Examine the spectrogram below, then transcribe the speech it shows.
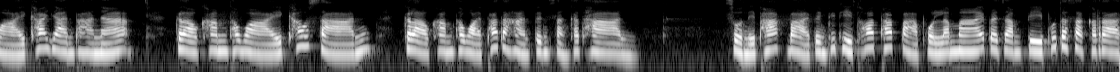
วายข้ายานพาหนะ กล่าวคำถวายข้าวสาร กล่าวคำถวายผ้าทหารเป็นสังฆทาน ส่วนในภาคบ่ายเป็นพิธีทอดผ้าป่าผลไม้ประจำปีพุทธศักราช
